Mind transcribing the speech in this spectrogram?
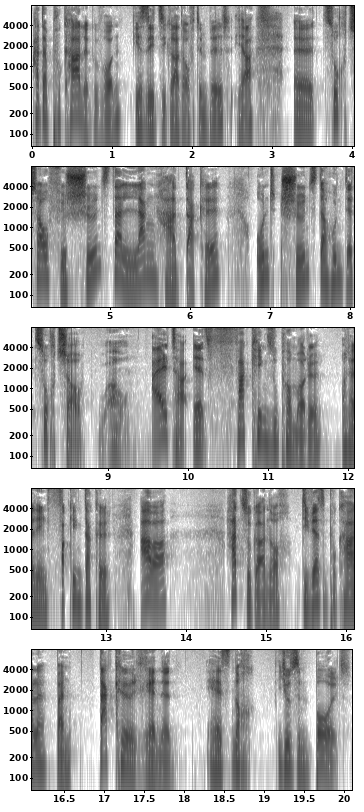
hat er Pokale gewonnen. Ihr seht sie gerade auf dem Bild, ja. Äh, Zuchtschau für schönster Langhaardackel und schönster Hund der Zuchtschau. Wow. Alter, er ist fucking Supermodel und hat den fucking Dackel. Aber hat sogar noch diverse Pokale beim Dackelrennen. Er ist noch Usain Bolt,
